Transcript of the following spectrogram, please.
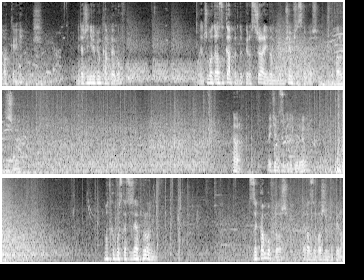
Okej. Widać, że nie lubią kamperów. Znaczy od razu kamper dopiero strzelali do mnie, musiałem się schować. To chyba logiczne. Dobra, pojedziemy sobie do góry. Matko Boska, co za broń? Za kamuflaż? Teraz zobaczymy dopiero.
